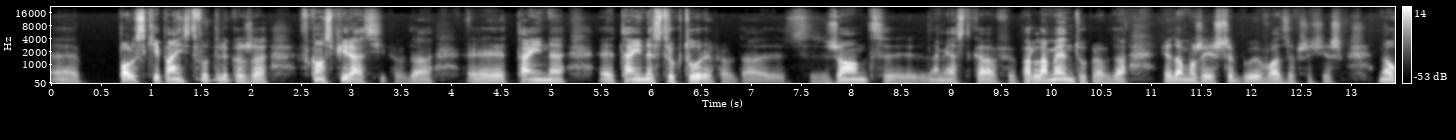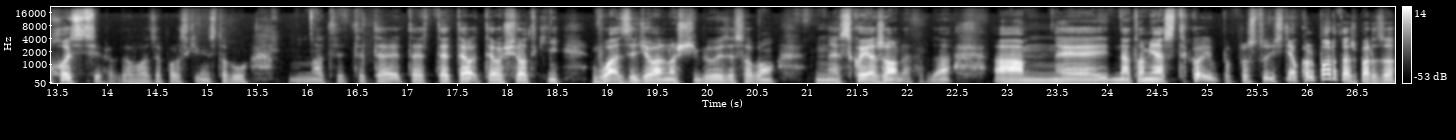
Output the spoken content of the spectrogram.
e, polskie państwo, tylko że w konspiracji, prawda? E, Tajne, e, tajne struktury, prawda? Rząd, e, namiastka w parlamentu, prawda? Wiadomo, że jeszcze były władze przecież na uchodźstwie, prawda? Władze polskie, więc to był, no, te, te, te, te, te, te, ośrodki władzy, działalności były ze sobą skojarzone, prawda? Mm, e, natomiast po prostu istniał kolportaż bardzo,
